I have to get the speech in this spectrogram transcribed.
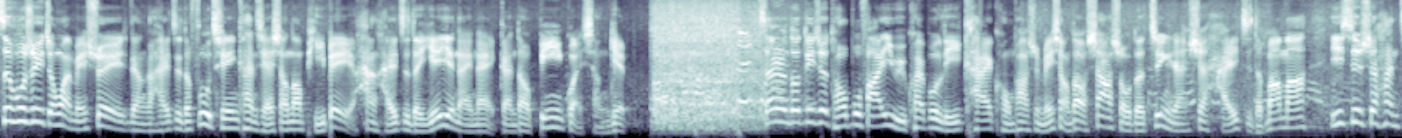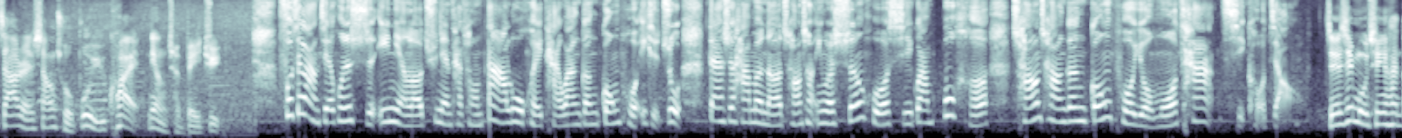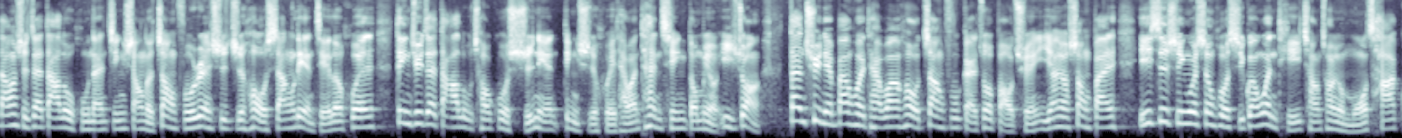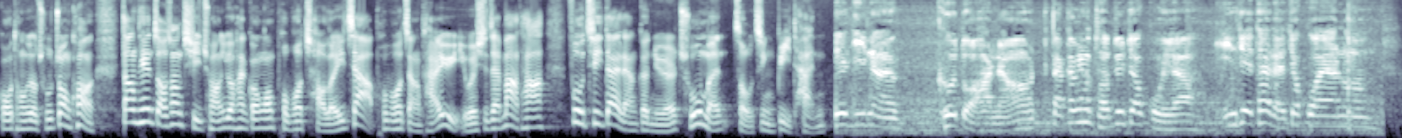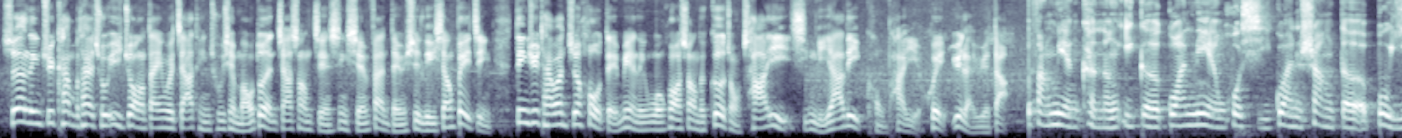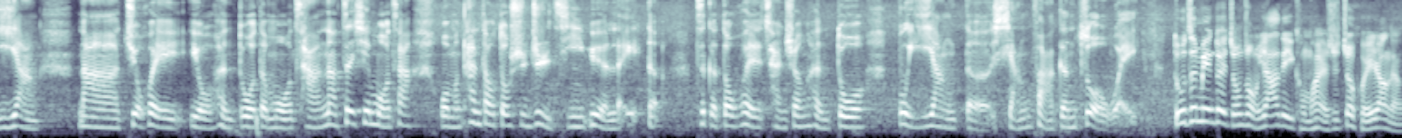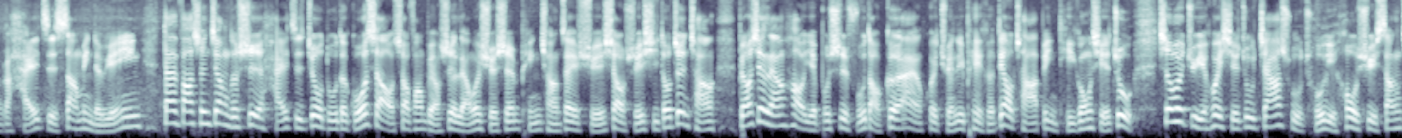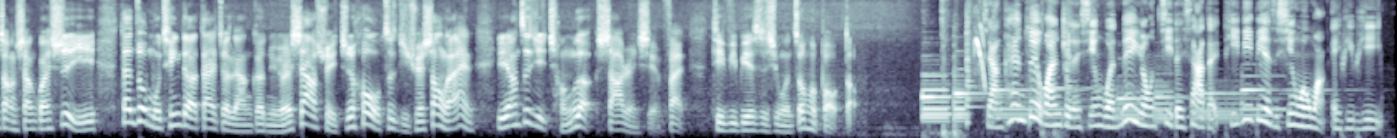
似乎是一整晚没睡，两个孩子的父亲看起来相当疲惫，和孩子的爷爷奶奶赶到殡仪馆相验。三人都低着头不发一语，快步离开。恐怕是没想到下手的竟然是孩子的妈妈，疑似是和家人相处不愉快，酿成悲剧。夫妻俩结婚十一年了，去年才从大陆回台湾跟公婆一起住，但是他们呢常常因为生活习惯不合，常常跟公婆有摩擦，起口角。简姓母亲和当时在大陆湖南经商的丈夫认识之后相恋结了婚，定居在大陆超过十年，定时回台湾探亲都没有异状。但去年搬回台湾后，丈夫改做保全，一样要上班，疑似是因为生活习惯问题，常常有摩擦，沟通又出状况。当天早上起床又和公公婆婆吵了一架，婆婆讲台语，以为是在骂她。夫妻带两个女儿出门，走进碧潭。这囡仔可大汉了，大刚都带对叫鬼啊，因这太太叫乖啊喏。虽然邻居看不太出异状，但因为家庭出现矛盾，加上简姓嫌犯等于是离乡背景，定居台湾之后得面临文化上的各种差异，心理压力恐怕也会越来越大。方面可能一个观念或习惯上的不一样，那就会有很多的摩擦。那这些摩擦我们看到都是日积月累的，这个都会产生很多不一样的想法跟作为。独自面对种种压力，恐怕也是这回让两个孩子丧命的原因。但发生这样的事，孩子就读的国小校方表示，两位学生平常在学校学习都正常，表现良好，也不是辅导个案，会全力配合调查并提供协助。社会局也会协助家属处理后续丧葬相关事宜。但做母亲的带着两个女儿下水之后，自己却上了岸，也让自己成了杀人嫌犯。TVBS 新闻综合报道。想看最完整的新闻内容，记得下载 TVBS 新闻网 APP。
